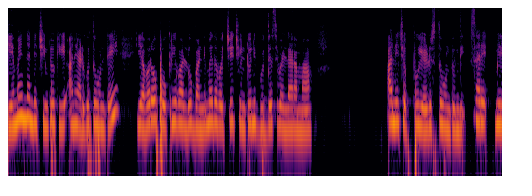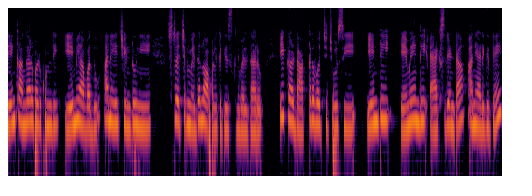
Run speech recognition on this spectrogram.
ఏమైందండి చింటూకి? అని అడుగుతూ ఉంటే ఎవరో పోక్రీ వాళ్ళు బండి మీద వచ్చి చింటూని గుద్దేసి వెళ్ళారమ్మా. అని చెప్తూ ఏడుస్తూ ఉంటుంది. సరే మీరేం కంగారు పడుకుండి ఏమీ అవ్వదు అని చింటూని స్ట్రెచర్ మీద లోపలికి తీసుకుని వెళ్తారు. ఇక డాక్టర్ వచ్చి చూసి ఏంటి ఏమైంది? యాక్సిడెంటా? అని అడిగితే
